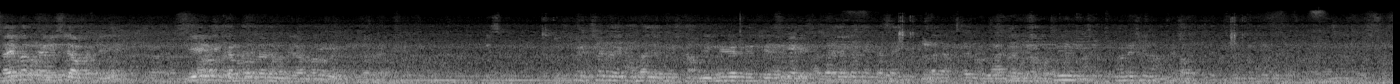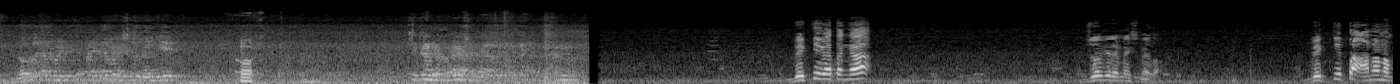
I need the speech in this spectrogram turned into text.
సైబర్ క్రైమ్స్ కాబట్టి సిఐడి కంట్రోల్లోనే ఉంది కాబట్టి ఇమీడియట్లీ వ్యక్తిగతంగా జోగి రమేష్ మీద వ్యక్తిత్వ అననం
